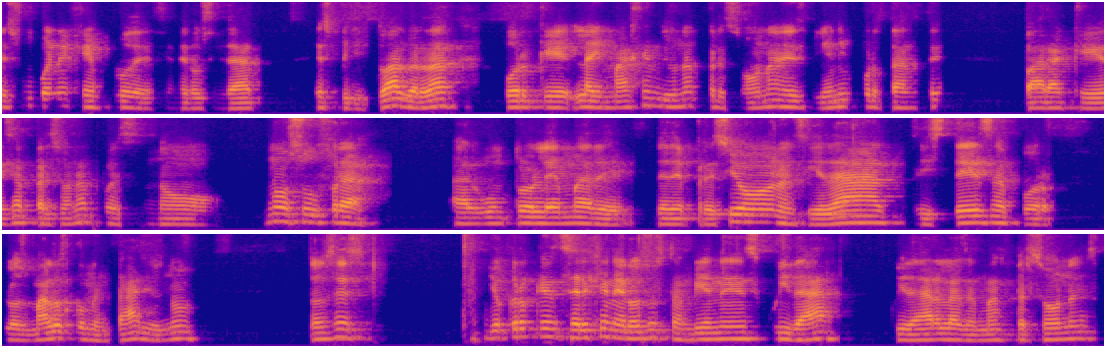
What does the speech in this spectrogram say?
es un buen ejemplo de generosidad espiritual, ¿verdad? Porque la imagen de una persona es bien importante para que esa persona pues no, no sufra algún problema de, depresión, ansiedad, tristeza por los malos comentarios, ¿no? Entonces, yo creo que ser generosos también es cuidar, cuidar a las demás personas,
